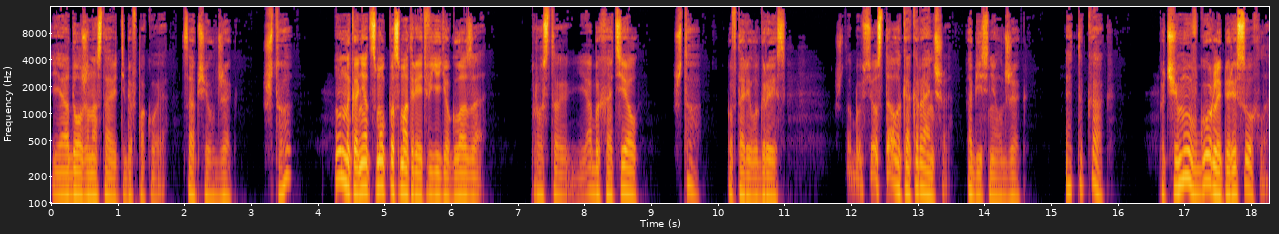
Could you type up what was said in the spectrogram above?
«Я должен оставить тебя в покое», — сообщил Джек. «Что?» Он, наконец, смог посмотреть в ее глаза. «Просто я бы хотел...» «Что?» — повторила Грейс. «Чтобы все стало как раньше», — объяснил Джек. «Это как?» «Почему в горле пересохло?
